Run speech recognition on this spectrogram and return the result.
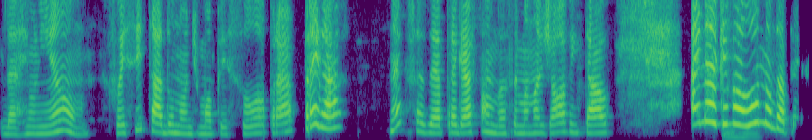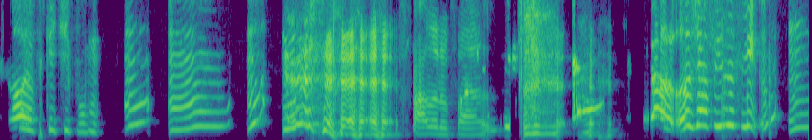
da reunião, foi citado o nome de uma pessoa para pregar, né? Fazer a pregação da Semana Jovem e tal. Aí na hora que falou o nome da pessoa, eu fiquei tipo, hum, hum, hum. Fala ou não fala? Eu eu já fiz assim, hum, hum.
